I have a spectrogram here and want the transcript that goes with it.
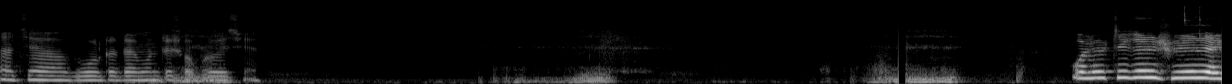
আচ্ছা গোল্ড আর ডায়মন্ডে সব রয়েছে। ওরা থেকে শুয়ে যাই।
